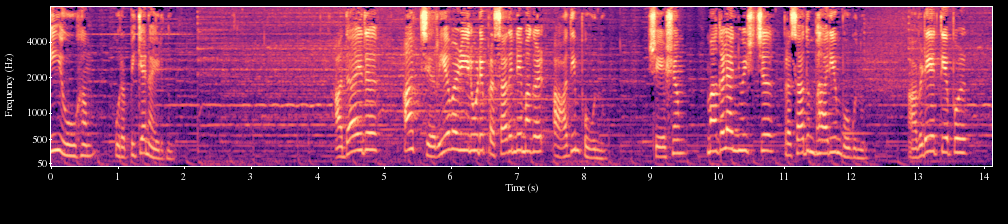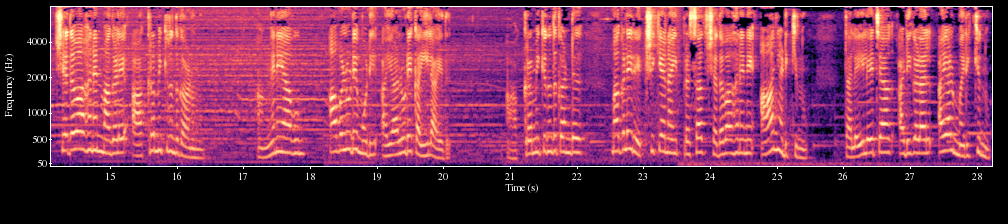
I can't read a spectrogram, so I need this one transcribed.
ഈ ഊഹം ഉറപ്പിക്കാനായിരുന്നു. അതായത് ആ ചെറിയ വഴിയിലൂടെ പ്രസാദിന്റെ മകൾ ആദ്യം പോകുന്നു. ശേഷം മകളെ അന്വേഷിച്ച് പ്രസാദും ഭാര്യയും പോകുന്നു. അവിടെ എത്തിയപ്പോൾ ശതവാഹനൻ മകളെ ആക്രമിക്കുന്നത് കാണുന്നു. അങ്ങനെയാവും അവളുടെ മുടി അയാളുടെ കയ്യിലായത്. ആക്രമിക്കുന്നത് കണ്ട് മകളെ രക്ഷിക്കാനായി പ്രസാദ് ശതവാഹനനെ ആഞ്ഞടിക്കുന്നു. തലയിലേറ്റ അടികളാൽ അയാൾ മരിക്കുന്നു.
